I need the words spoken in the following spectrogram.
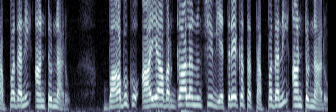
తప్పదని అంటున్నారు. బాబుకు ఆయా వర్గాల నుంచి వ్యతిరేకత తప్పదని అంటున్నారు.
